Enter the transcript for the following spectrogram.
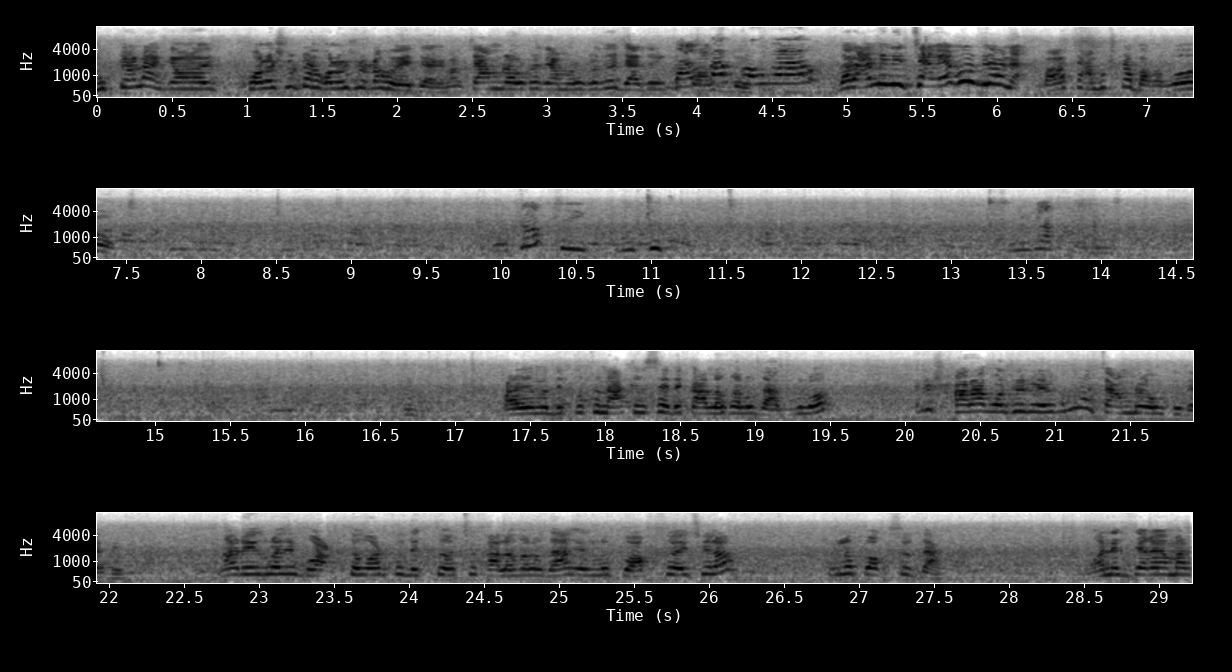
মুখটা না কেমন ওই খোলসোটা খোলসোটা হয়ে যায়। মানে চামড়া উঠে চামড়া উঠে যার জন্য দাঁড়া আমি নিচ্ছি আগে বুঝলি না। বাবা চামচটা বাবা গো। ঠিক উঁচু নিগলা খাই নেই আর এর মধ্যে প্রথম নাকের সাইডে কালো কালো দাগগুলো, এটা সারা বছর এরকম না, চামড়া উঠে থাকে আর এগুলো যে গর্ত গর্ত দেখতে পাচ্ছ, কালো কালো দাগ, এগুলো পক্স হয়েছিল, এগুলো পক্সের দাগ। অনেক জায়গায় আমার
